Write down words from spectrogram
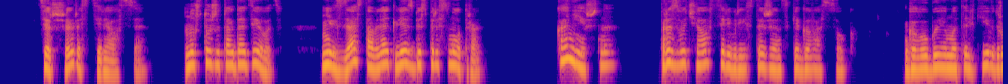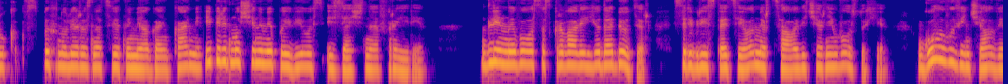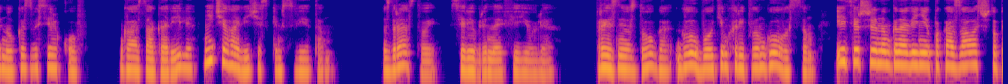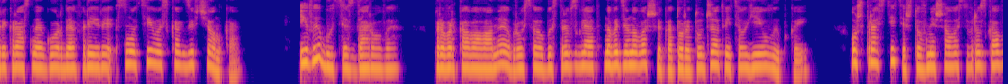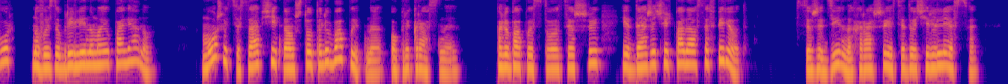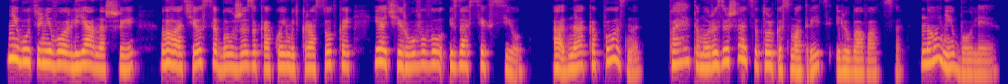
Терши растерялся. Ну что же тогда делать? Нельзя оставлять лес без присмотра. «Конечно», – прозвучал серебристый женский голосок. Голубые мотыльки вдруг вспыхнули разноцветными огоньками, и перед мужчинами появилась изящная Фрейри. Длинные волосы скрывали ее до бедер, серебристое тело мерцало в вечернем воздухе. Голову венчал венок из васильков. Глаза горели нечеловеческим светом. «Здравствуй, серебряная фиоля», – произнес Дога глубоким хриплым голосом, и Терши на мгновение показалось, что прекрасная гордая Фрейри смутилась, как девчонка. «И вы будьте здоровы», – проворковала она и бросила быстрый взгляд на водяного ши, который тут же ответил ей улыбкой. «Уж простите, что вмешалась в разговор, но вы забрели на мою поляну. Можете сообщить нам что-то любопытное, о прекрасное?» Полюбопытствовал Терши и даже чуть подался вперед. Все же дивно хороши эти дочери леса. Не будь у него Льяна Ши, волочился бы уже за какой-нибудь красоткой и очаровывал изо всех сил. Однако поздно, поэтому разрешается только смотреть и любоваться, но не более.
